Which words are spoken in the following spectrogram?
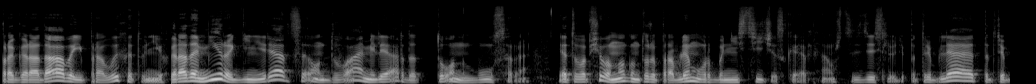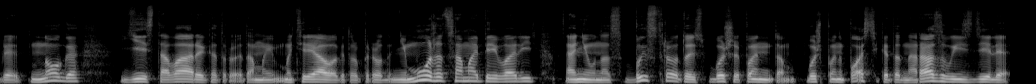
про города и про выход в них. Города мира генерят в целом 2 миллиарда тонн мусора. Это вообще во многом тоже проблема урбанистическая, потому что здесь люди потребляют, потребляют много, есть товары, которые там и материалы, которые природа не может сама переварить, они у нас быстро, то есть больше половины, там, больше половины пластика это одноразовые изделия,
